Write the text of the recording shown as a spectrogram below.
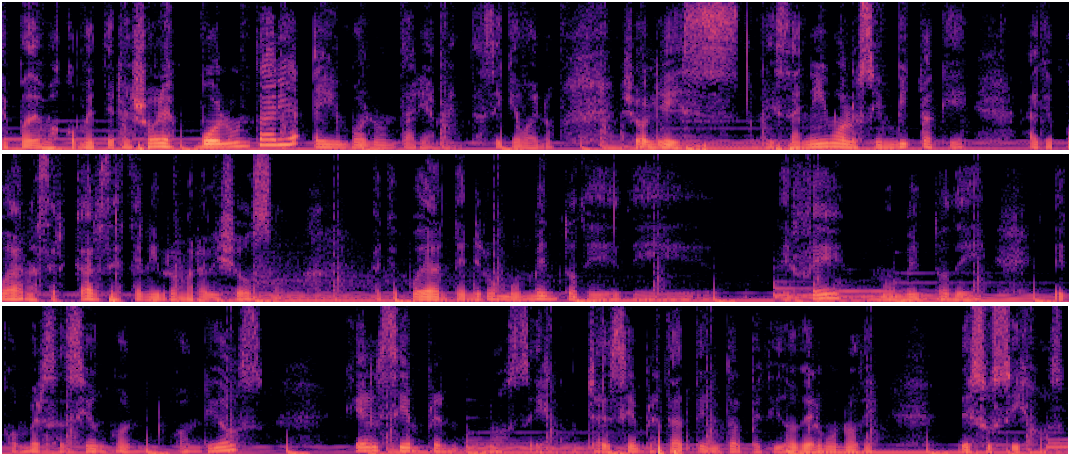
que podemos cometer errores voluntaria e involuntariamente. Así que bueno, yo les, les animo, los invito a que, a que puedan acercarse a este libro maravilloso, a que puedan tener un momento de, fe, un momento de, conversación con, Dios, que Él siempre nos escucha, Él siempre está atento al pedido de alguno de, de sus hijos.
